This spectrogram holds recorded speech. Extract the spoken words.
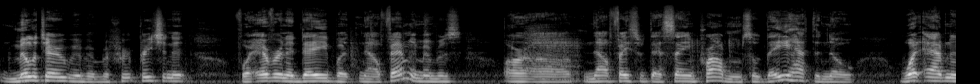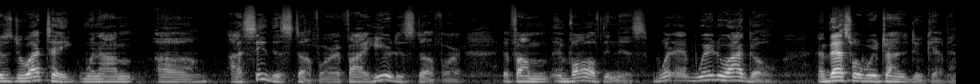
military we've been pre- preaching it forever and a day, but now family members are uh, now faced with that same problem, so they have to know what avenues do I take when I'm uh, I see this stuff, or if I hear this stuff, or if I'm involved in this. What where do I go? And that's what we're trying to do, Kevin.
